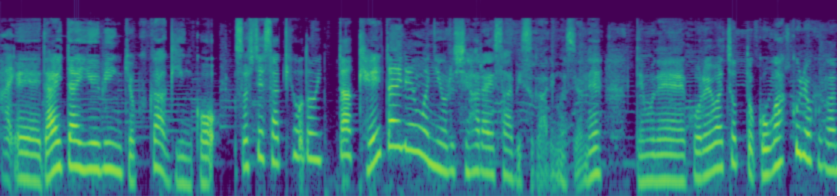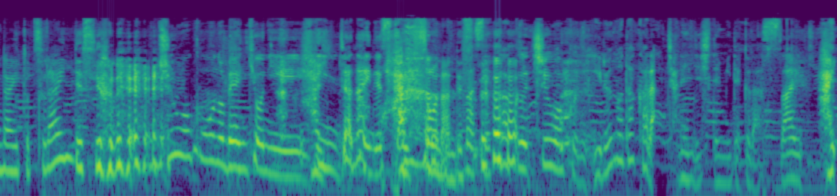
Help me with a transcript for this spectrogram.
はい。えー、大体郵便局か銀行、そして先ほど言った携帯電話による支払いサービスがありますよね。でもね、これはちょっと語学力がないと辛いんですよね。中国語の勉強にいいんじゃないですか。はいはいそうなんです まあ、せっかく中国にいるのだからチャレンジしてみてください。はい、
